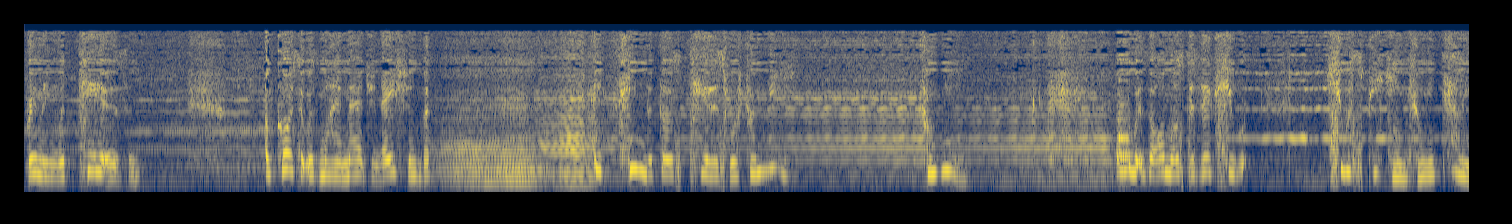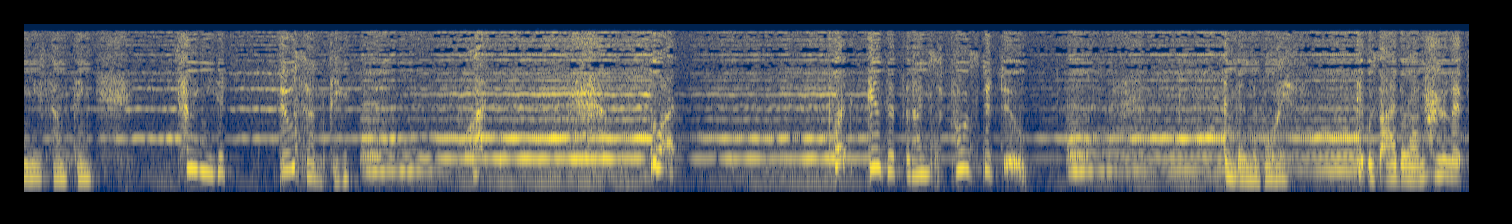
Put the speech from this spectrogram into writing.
brimming with tears. And of course, it was my imagination, but it seemed that those tears were for me. For me. Oh, it was almost as if she were she was speaking to me, telling me something, telling me to do something. What? What? What is it that I'm supposed to do? And then the voice. It was either on her lips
